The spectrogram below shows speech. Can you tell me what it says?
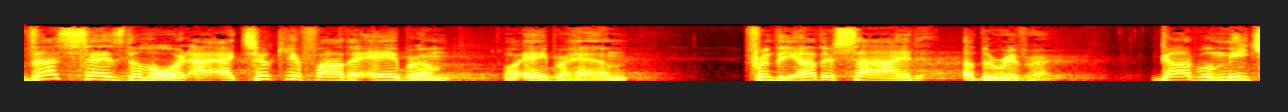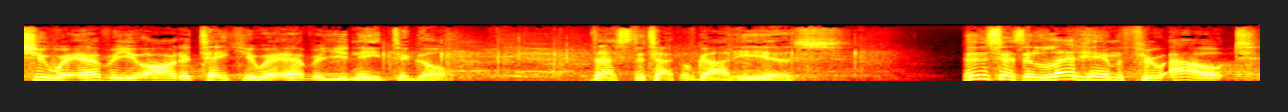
Thus says the Lord, I, I took your father Abram, or Abraham, from the other side of the river. God will meet you wherever you are to take you wherever you need to go. That's the type of God he is. Then it says, and led him throughout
